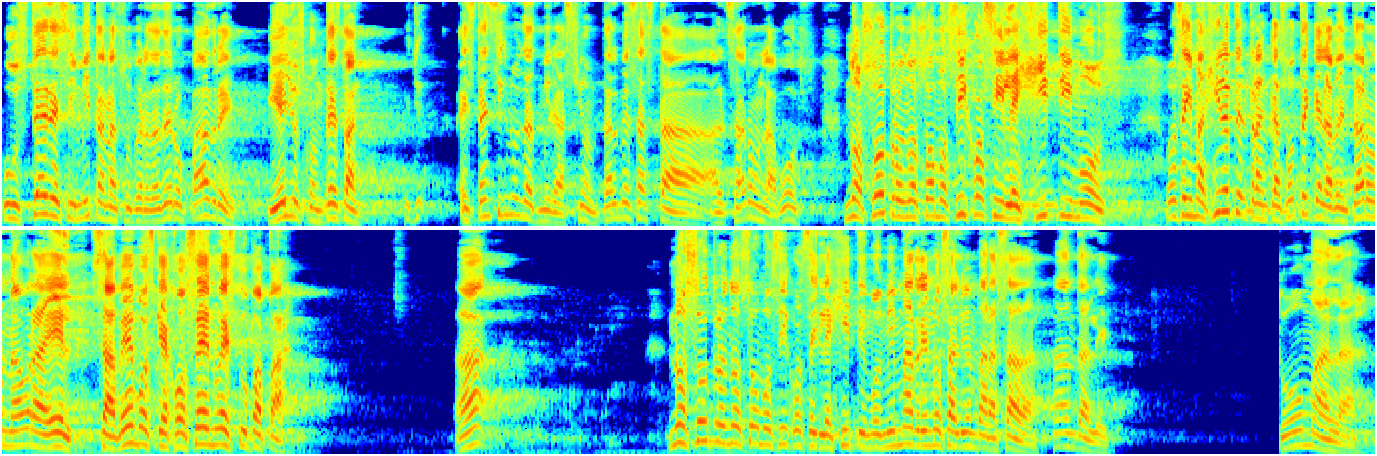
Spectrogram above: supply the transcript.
ustedes imitan a su verdadero padre y ellos contestan, está en signos de admiración, tal vez hasta alzaron la voz. Nosotros no somos hijos ilegítimos. O sea, imagínate el trancazote que le aventaron ahora a él. Sabemos que José no es tu papá. ¿Ah? Nosotros no somos hijos ilegítimos. Mi madre no salió embarazada. Ándale. Tómala.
